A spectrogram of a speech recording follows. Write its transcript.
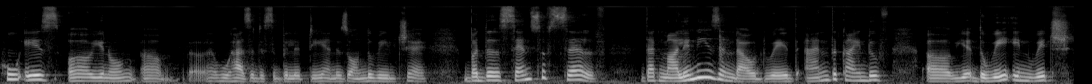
who is, uh, you know, uh, uh, who has a disability and is on the wheelchair, but the sense of self that Malini is endowed with and the kind of, uh, the way in which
